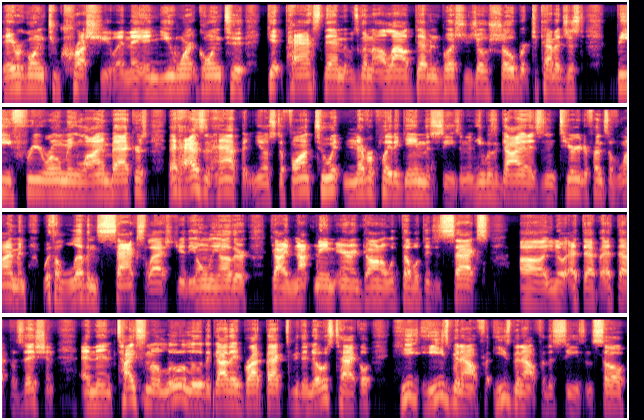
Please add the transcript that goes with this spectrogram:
they were going to crush you, and they and you weren't going to get past them. It was going to allow Devin Bush and Joe Schobert to kind of just be free roaming linebackers. That hasn't happened. You know, Stephon Tuitt never played a game this season, and he was a guy that is an interior defensive lineman with 11 sacks last year. The only other guy not named Aaron Donald with double digit sacks uh, you know, at that at that position. And then Tyson Alualu, the guy they brought back to be the nose tackle, he he's been out for he's been out for the season. So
